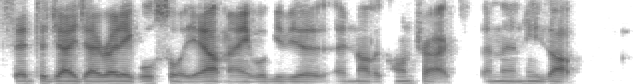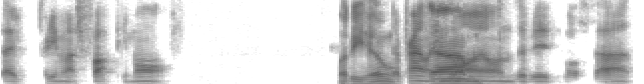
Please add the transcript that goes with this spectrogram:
said to JJ Redick, "We'll sort you out, mate. We'll give you another contract." And then he's up. They've pretty much fucked him off. Bloody hell. Apparently, Um, Zion's a bit off that.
